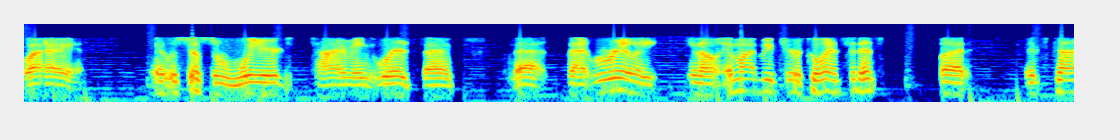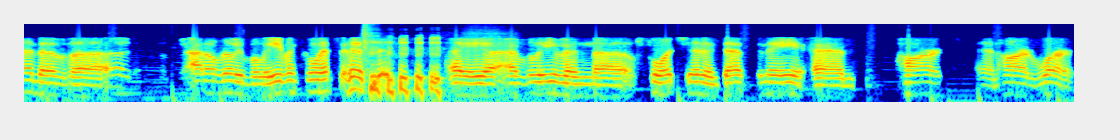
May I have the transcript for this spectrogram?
away. It was just a weird timing, weird thing that that really, you know, it might be pure coincidence, but it's kind of. Uh, I don't really believe in coincidences. I uh, I believe in uh, fortune and destiny and heart and hard work,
